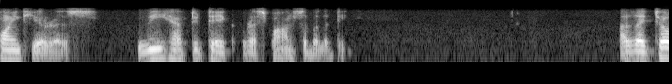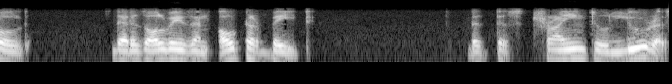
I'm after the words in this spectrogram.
point here is we have to take responsibility. As I told, there is always an outer bait that is trying to lure us,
